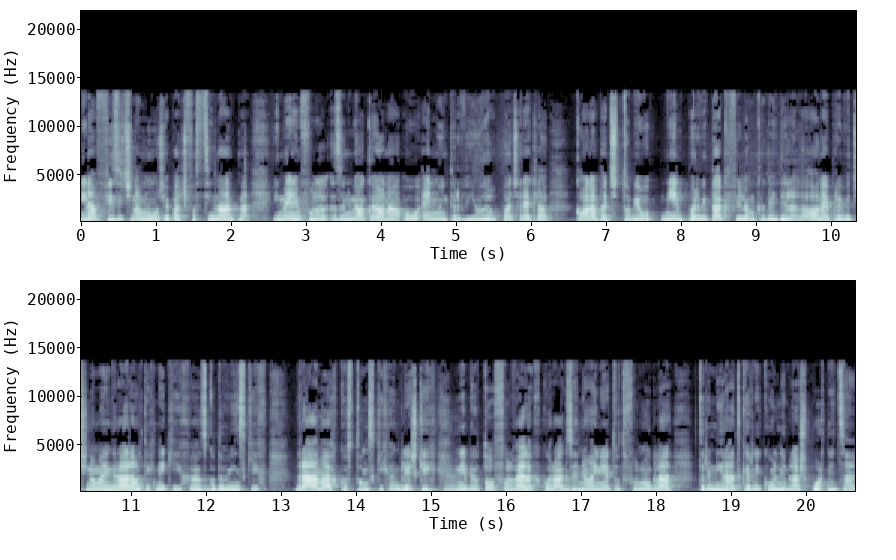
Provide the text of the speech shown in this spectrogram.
njena fizična moč je pač fascinantna. In meni je ful zanimivo, kaj je ona v enem intervjuju pač rekla, ko ona pač to bil njen prvi tak film, ki ga je delala. Ona je prej večinoma igrala v teh nekih uh, zgodovinskih dramah, kostumskih, angliških, mm. in je bil to ful velik korak za njo in je tudi ful mogla trenirati, ker nikoli ni bila športnica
